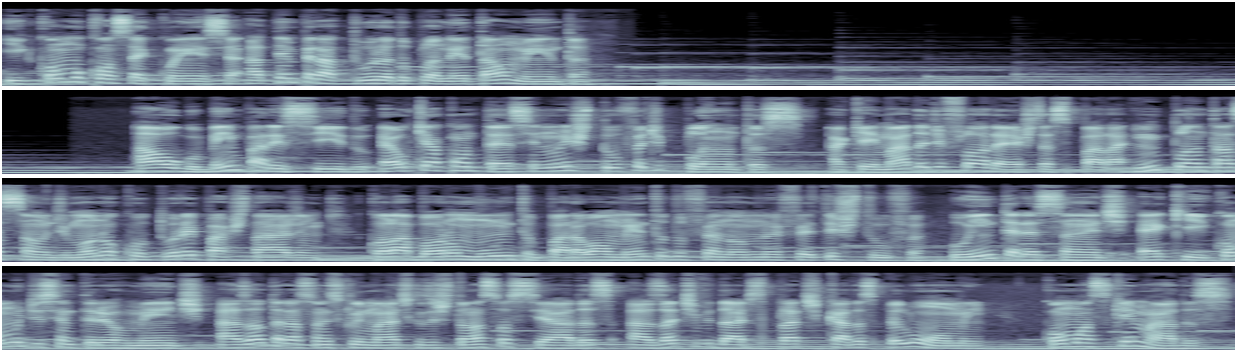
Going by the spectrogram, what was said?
e como consequência, a temperatura do planeta aumenta. Algo bem parecido é o que acontece no estufa de plantas. A queimada de florestas para a implantação de monocultura e pastagem colaboram muito para o aumento do fenômeno efeito estufa. O interessante é que, como disse anteriormente, as alterações climáticas estão associadas às atividades praticadas pelo homem, como as queimadas.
